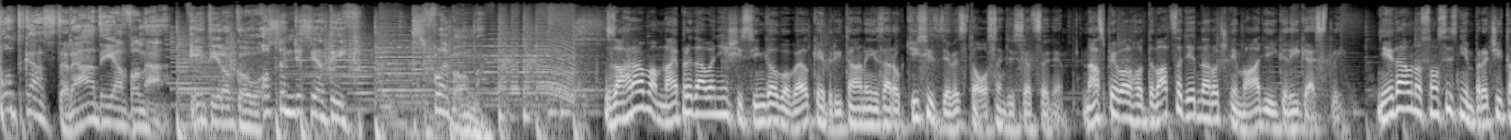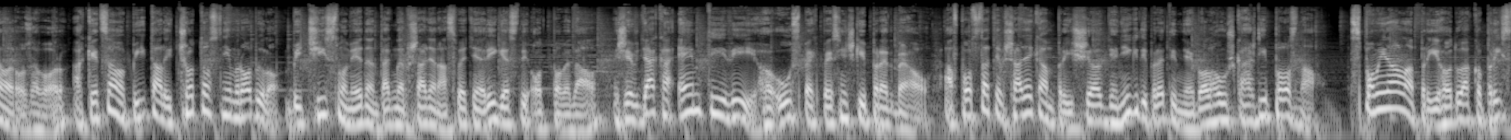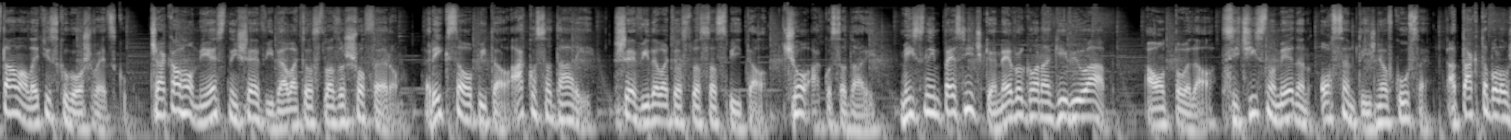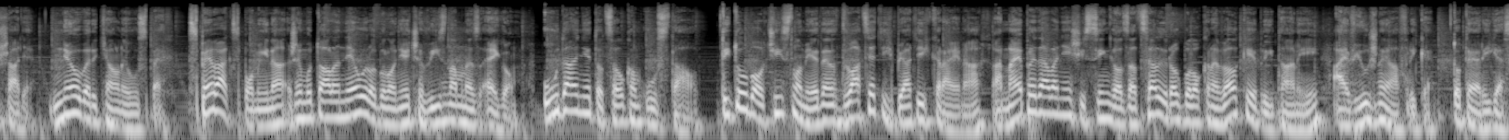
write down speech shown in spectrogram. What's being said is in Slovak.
Podcast Rádia Vlna. IT rokov 80 s Flebom. Zahrám vám najpredávanejší single vo Veľkej Británii za rok 1987. Naspieval ho 21-ročný mladík Rick Astley. Nedávno som si s ním prečítal rozhovor a keď sa ho pýtali, čo to s ním robilo, byť číslom jeden takmer všade na svete, Rick Astley odpovedal, že vďaka MTV ho úspech pesničky predbehol a v podstate všade kam prišiel, kde nikdy predtým nebol, ho už každý poznal. Spomínal na príhodu, ako pristál na letisku vo Švédsku. Čakal ho miestny šéf vydavateľstva so šoférom. Rick sa opýtal, ako sa darí. Šéf vydavateľstva sa spýtal, čo ako sa darí. Myslím pesničke Never Gonna Give You Up. A on povedal, si číslom 1 8 týždňov v kúse. A tak to bolo všade. Neuveriteľný úspech. Spevák spomína, že mu to ale neurobilo niečo významné s egom. Údajne to celkom ústal. Titul bol číslom 1 v 25 krajinách a najpredávanejší single za celý rok bol okrem Veľkej Británii aj v Južnej Afrike. Toto je Rick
